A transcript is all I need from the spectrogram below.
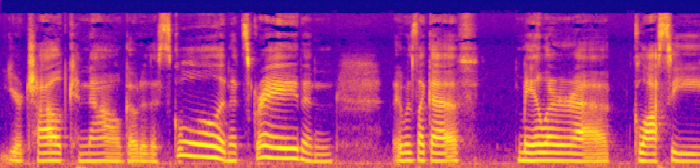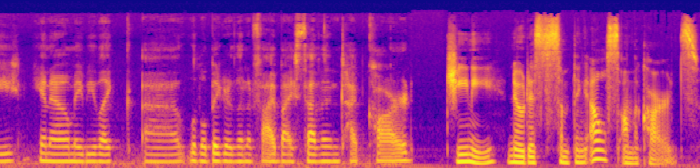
your child can now go to this school and it's great. And it was like a mailer, uh, glossy, you know, maybe like a little bigger than a five by seven type card. Jeannie noticed something else on the cards.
